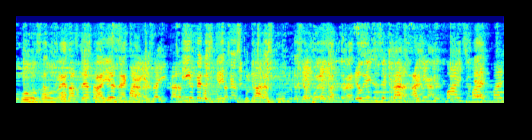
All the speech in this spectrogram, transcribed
os, Os atletas desse país, desse né, cara? país aí, cara. Infelizmente, as políticas Cara, públicas de é, apoio aos é, atletas Eu ia dizer, cara, frágeis, a né, gente cara? faz, faz, É, faz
